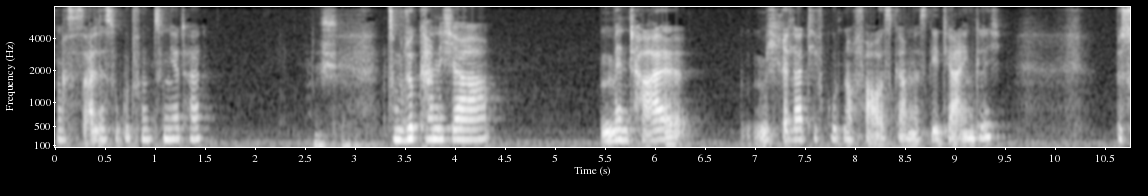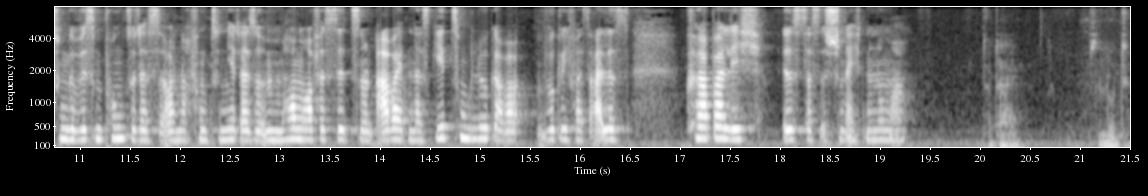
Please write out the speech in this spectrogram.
dass das alles so gut funktioniert hat. Wie schön. Zum Glück kann ich ja mental mich relativ gut noch verausgaben. Das geht ja eigentlich. Bis zu einem gewissen Punkt, sodass es auch noch funktioniert. Also im Homeoffice sitzen und arbeiten, das geht zum Glück, aber wirklich, was alles körperlich ist, das ist schon echt eine Nummer. Total. Absolut.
